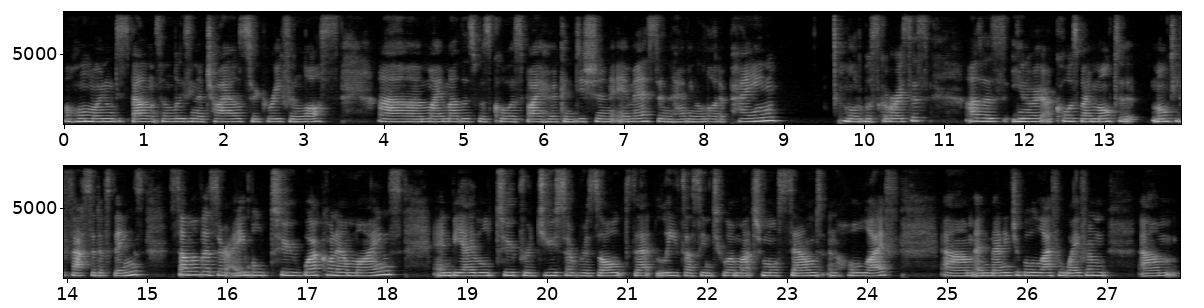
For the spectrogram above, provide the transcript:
a hormonal disbalance and losing a child, so grief and loss. Uh, my mother's was caused by her condition MS and having a lot of pain, multiple sclerosis. Others, you know, are caused by multi multifaceted things. Some of us are able to work on our minds and be able to produce a result that leads us into a much more sound and whole life um, and manageable life away from um,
